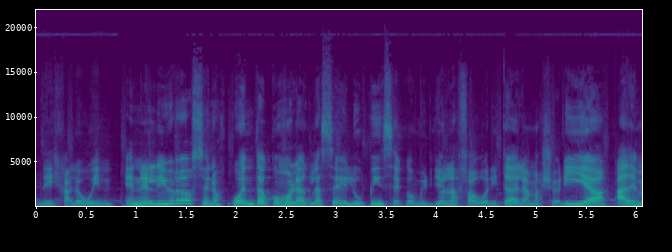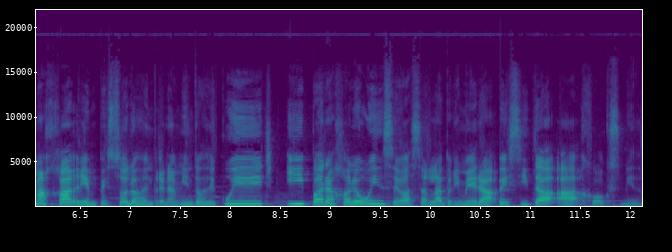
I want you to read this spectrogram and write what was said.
de, Halloween. En el libro se nos cuenta cómo la clase de Lupin se convirtió en la favorita de la mayoría. Además Harry empezó los entrenamientos de Quidditch. Y para Halloween se va a hacer la primera visita a Hogsmeade.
